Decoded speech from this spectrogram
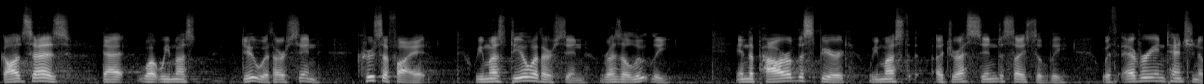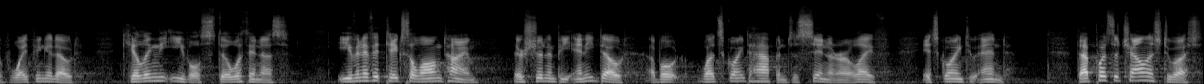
God says that what we must do with our sin, crucify it. We must deal with our sin resolutely. In the power of the Spirit, we must address sin decisively, with every intention of wiping it out, killing the evil still within us. Even if it takes a long time, there shouldn't be any doubt about what's going to happen to sin in our life. It's going to end. That puts a challenge to us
